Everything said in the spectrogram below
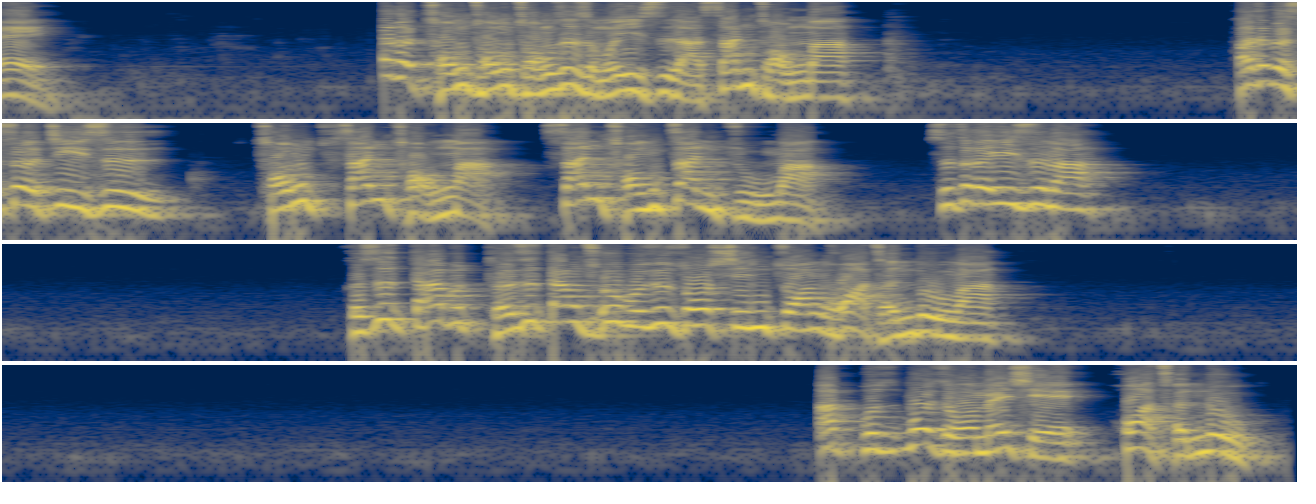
哎，那个重重重是什么意思啊？三重吗？它这个设计是重三重嘛？三重赞主嘛？是这个意思吗？可是他不，可是当初不是说新庄化成路吗？啊，不是，为什么没写化成路？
